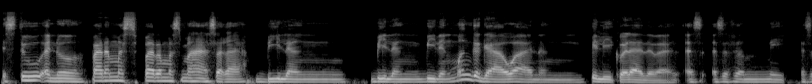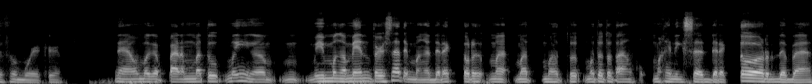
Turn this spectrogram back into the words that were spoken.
is to ano, para mas para mas mahasa ka bilang bilang bilang manggagawa ng pelikula, 'di ba? As as a filmmake, as a film worker. Na kumaga parang matu may, uh, may mga mentors natin, mga director ma, ma, matu, matututang makinig sa director, 'di ba?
